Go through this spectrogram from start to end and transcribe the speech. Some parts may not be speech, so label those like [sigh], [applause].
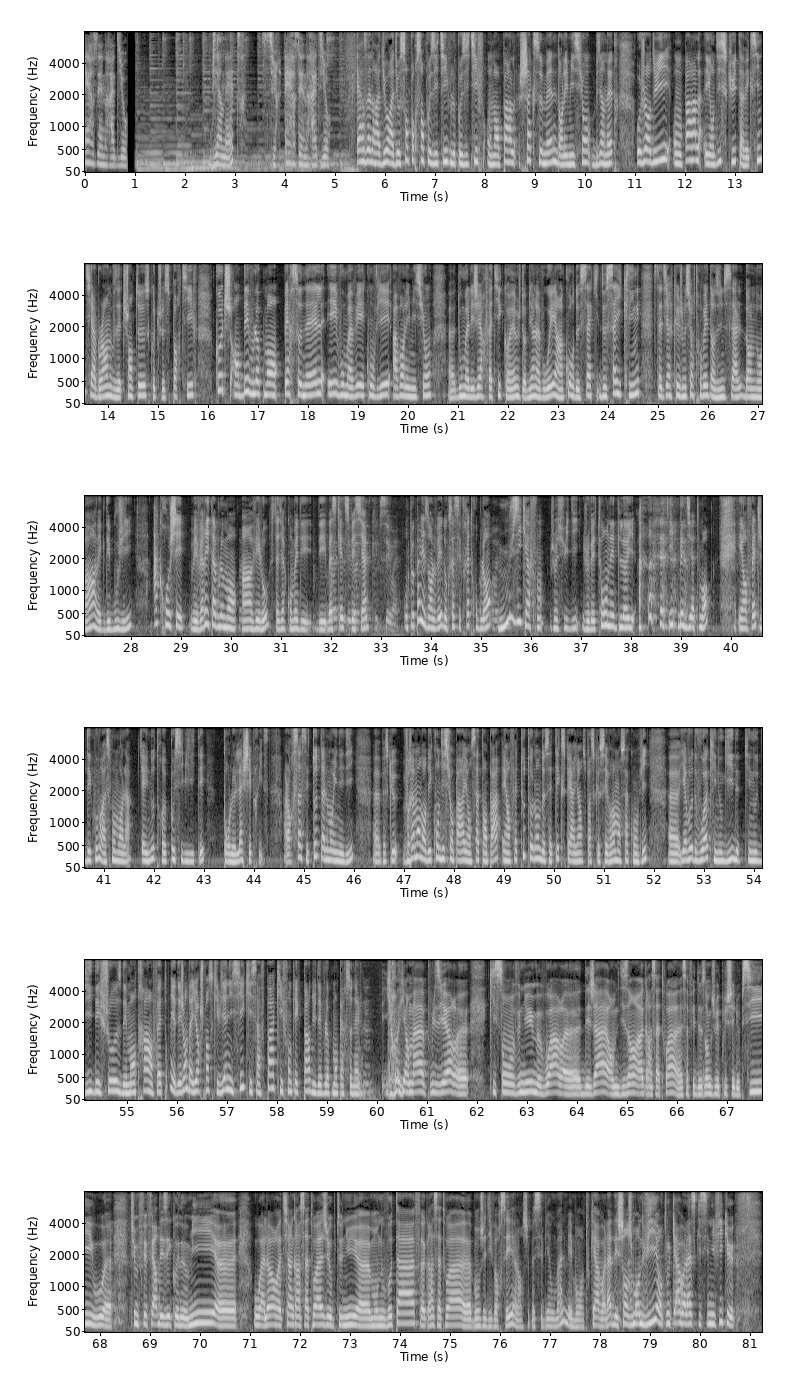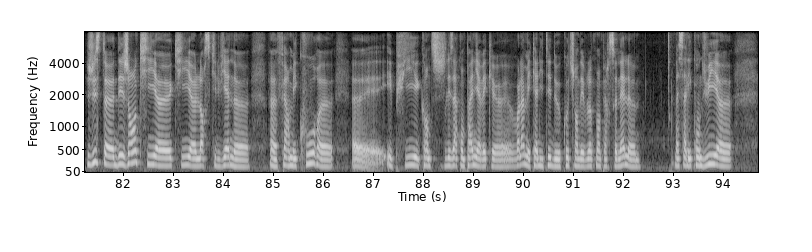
RZN Radio. Bien-être sur RZN Radio. RZN Radio, radio 100% positive. Le positif, on en parle chaque semaine dans l'émission Bien-être. Aujourd'hui, on parle et on discute avec Cynthia Brown. Vous êtes chanteuse, coach sportif, coach en développement personnel et vous m'avez convié avant l'émission, euh, d'où ma légère fatigue quand même, je dois bien l'avouer, à un cours de, de cycling. C'est-à-dire que je me suis retrouvée dans une salle dans le noir avec des bougies, accrochées, mais véritablement à un vélo. C'est-à-dire qu'on met des, baskets spéciales. On peut pas les enlever, donc ça c'est très troublant musique à fond. Je me suis dit, je vais tourner de l'œil [laughs] immédiatement. Et en fait, je découvre à ce moment-là qu'il y a une autre possibilité pour le lâcher prise. Alors ça, c'est totalement inédit, euh, parce que vraiment dans des conditions pareilles, on s'attend pas. Et en fait, tout au long de cette expérience, parce que c'est vraiment ça qu'on vit, euh, il y a votre voix qui nous guide, qui nous dit des choses, des mantras, en fait. Il y a des gens d'ailleurs, je pense, qui viennent ici, qui savent pas qu'ils font quelque part du développement personnel. Mm-hmm. Y en a plusieurs euh, qui sont venus me voir déjà en me disant ah, grâce à toi, ça fait deux ans que je vais plus chez le psy, ou tu me fais faire des économies, ou alors tiens, grâce à toi, j'ai obtenu euh, mon nouveau taf. Euh, grâce à toi, euh, bon, j'ai divorcé. Alors, je sais pas si c'est bien ou mal, mais bon, en tout cas, voilà, des changements de vie. En tout cas, voilà, ce qui signifie que juste des gens qui, qui lorsqu'ils viennent faire mes cours, et puis quand je les accompagne avec, voilà, mes qualités de coach en développement personnel, bah, ça les conduit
